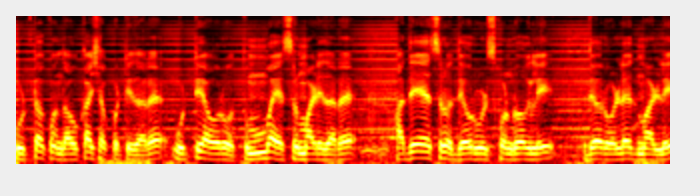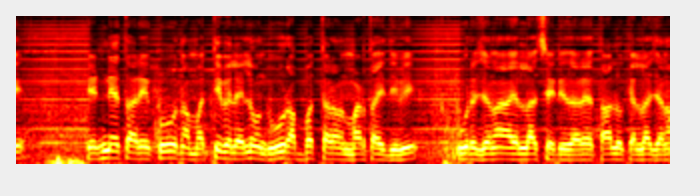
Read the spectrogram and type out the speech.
ಹುಟ್ಟೋಕ್ಕೊಂದು ಅವಕಾಶ ಕೊಟ್ಟಿದ್ದಾರೆ. ಹುಟ್ಟಿ ಅವರು ತುಂಬ ಹೆಸರು ಮಾಡಿದ್ದಾರೆ. ಅದೇ ಹೆಸರು ದೇವ್ರು ಉಳಿಸ್ಕೊಂಡು ಹೋಗಲಿ, ದೇವ್ರು ಒಳ್ಳೇದು ಮಾಡಲಿ. ಎಂಟನೇ ತಾರೀಕು ನಮ್ಮ ಅತ್ತಿ ಬೆಲೆಯಲ್ಲಿ ಒಂದು ಊರು ಹಬ್ಬದ ಥರ ಮಾಡ್ತಾ ಇದ್ದೀವಿ. ಊರ ಜನ ಎಲ್ಲ ಸೇರಿದ್ದಾರೆ, ತಾಲೂಕೆಲ್ಲ ಜನ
